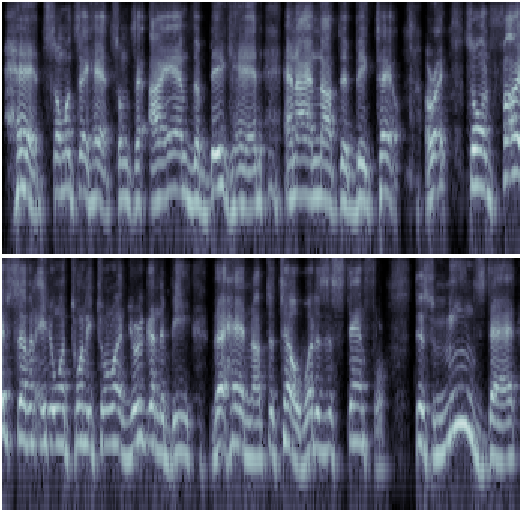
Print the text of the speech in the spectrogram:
Head. Someone say head. Someone say, I am the big head and I am not the big tail. All right. So on 5781, 2021, you're going to be the head, not the tail. What does it stand for? This means that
